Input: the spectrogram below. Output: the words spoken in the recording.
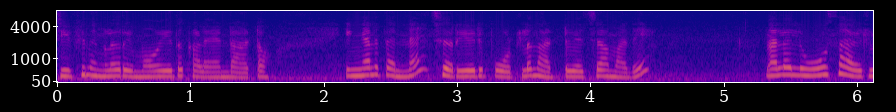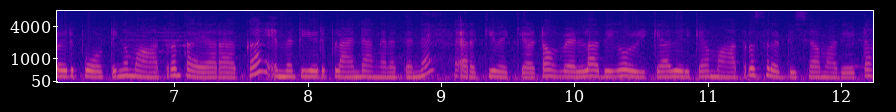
ജിഫി നിങ്ങൾ റിമൂവ് ചെയ്ത് കളയണ്ട കേട്ടോ ഇങ്ങനെ തന്നെ ചെറിയൊരു പോട്ടിൽ നട്ടുവെച്ചാൽ മതി. നല്ല ലൂസായിട്ടുള്ള ഒരു പോട്ടിങ് മാത്രം തയ്യാറാക്കുക. എന്നിട്ട് ഈ ഒരു പ്ലാന്റ് അങ്ങനെ തന്നെ ഇറക്കി വെക്കുക കേട്ടോ വെള്ളം അധികം ഒഴിക്കാതിരിക്കാൻ മാത്രം ശ്രദ്ധിച്ചാൽ മതി കേട്ടോ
